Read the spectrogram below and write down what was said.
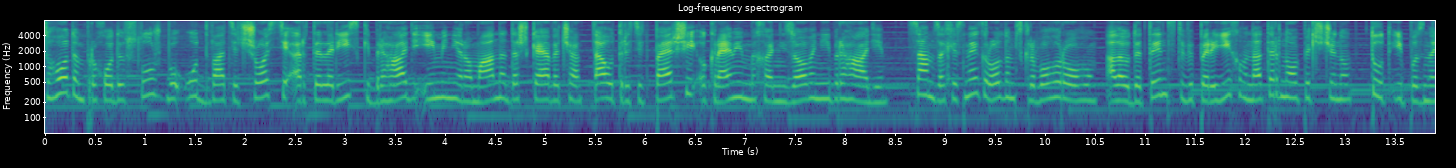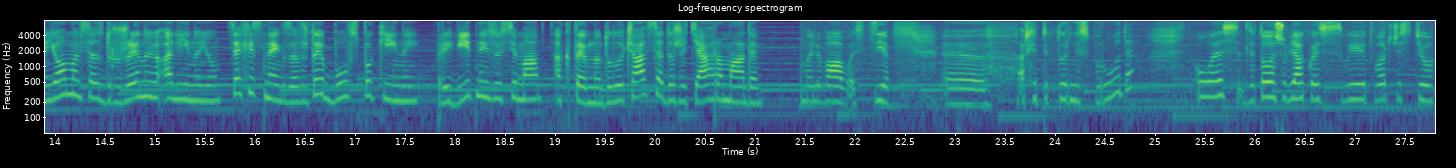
Згодом проходив службу у 26-й артилерійській бригаді імені Романа Дашкевича та у 31-й окремій механізованій бригаді. Сам захисник родом з Кривого Рогу, але у дитинстві переїхав на Тернопільщину. Тут і познайомився з дружиною Аліною. Захисник завжди був спокійний, привітний з усіма, активно долучався до життя громади. Малював ось ці е, архітектурні споруди, ось для того, щоб якось своєю творчістю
